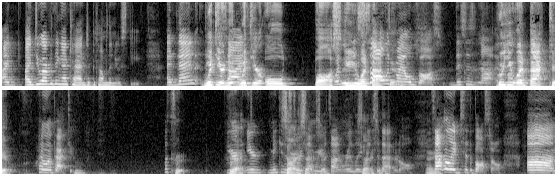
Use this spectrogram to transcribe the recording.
I I do everything I can to become the new Steve, and then With your new, with your old boss With, who you went back with to. my old boss. This is not Who you went back to? Who I went back to. What's Cor- you're, you're making the Sorry, story sorry, sound weird. It's sorry. not related Sorry, to sorry. that at all. Okay. It's not related to the boss at all. Um,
